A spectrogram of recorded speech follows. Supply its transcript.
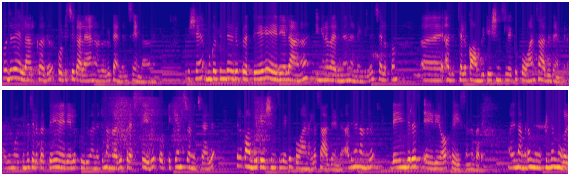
പൊതുവെ എല്ലാവർക്കും അത് പൊട്ടിച്ച് കളയാനുള്ള ഒരു ടെൻഡൻസി ഉണ്ടാകാറുണ്ട് പക്ഷേ മുഖത്തിന്റെ ഒരു പ്രത്യേക ഏരിയയിലാണ് ഇങ്ങനെ വരുന്നതെന്നുണ്ടെങ്കിൽ ചിലപ്പം അത് ചില കോംപ്ലിക്കേഷൻസിലേക്ക് പോകാൻ സാധ്യതയുണ്ട്. അത് മുഖത്തിന്റെ ചില പ്രത്യേക ഏരിയയിൽ കുരു വന്നിട്ട് നമ്മളത് പ്രസ് ചെയ്ത് പൊട്ടിക്കാൻ ശ്രമിച്ചാൽ ചില കോംപ്ലിക്കേഷൻസിലേക്ക് പോകാനുള്ള സാധ്യതയുണ്ട്. അതിനെ നമ്മൾ ഡേഞ്ചറസ് ഏരിയ ഓഫ് ഫേസ് എന്ന് പറയും. അത് നമ്മുടെ മൂക്കിന്റെ മുകൾ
